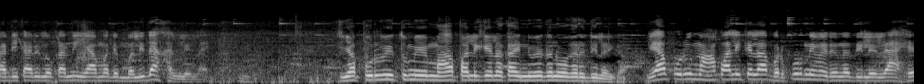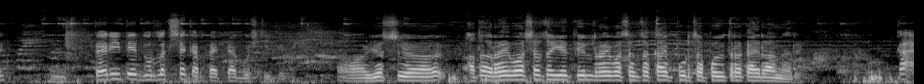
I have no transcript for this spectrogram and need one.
अधिकारी लोकांनी यामध्ये मलिदा खाल्लेला आहे. यापूर्वी तुम्ही महापालिकेला काही निवेदन वगैरे दिलं आहे का? यापूर्वी महापालिकेला भरपूर निवेदनं दिलेले आहेत. तरी ते दुर्लक्ष करतायत त्या गोष्टीकडे अं, अं, आता रहिवाशाचा येथील रहिवाशांचा काय पुढचा पवित्रा काय राहणार आहे? काय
